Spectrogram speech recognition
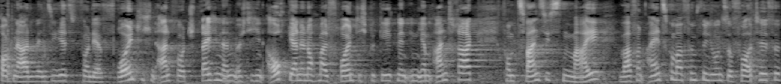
Frau Gnadl, wenn Sie jetzt von der freundlichen Antwort sprechen, dann möchte ich Ihnen auch gerne noch einmal freundlich begegnen. In Ihrem Antrag vom 20. Mai war von 1,5 Millionen € Soforthilfe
